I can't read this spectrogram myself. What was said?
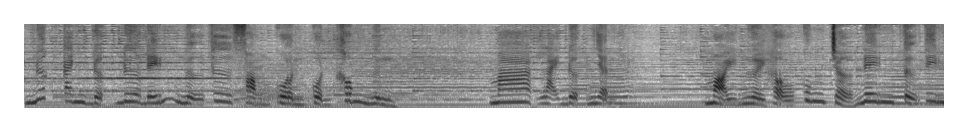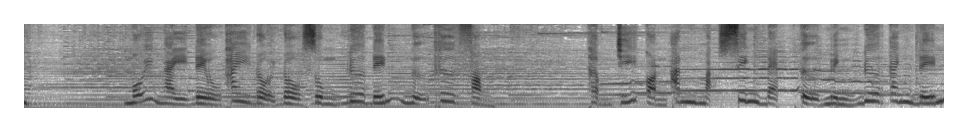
Nước canh được đưa đến ngự thư phòng cuồn cuộn không ngừng, Mà lại được nhận. Mọi người hậu cung trở nên tự tin. Mỗi ngày đều thay đổi đồ dùng đưa đến ngự thư phòng. Thậm chí còn ăn mặc xinh đẹp tự mình đưa canh đến.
